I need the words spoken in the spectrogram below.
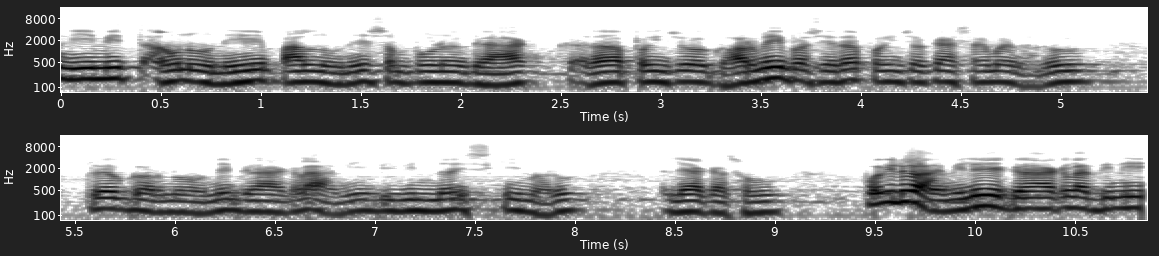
नियमित आउनुहुने पाल्नुहुने सम्पूर्ण ग्राहक र पैँचो घरमै बसेर पैँचोका सामानहरू प्रयोग गर्नुहुने ग्राहकलाई हामी विभिन्न स्किमहरू ल्याएका छौँ। पहिलो हामीले ग्राहकलाई दिने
